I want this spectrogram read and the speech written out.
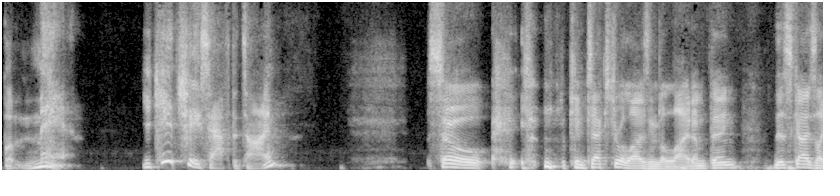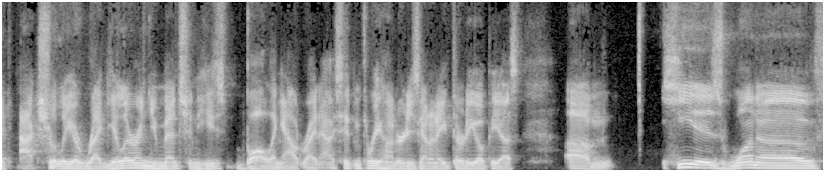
But man, you can't chase half the time. So contextualizing the Lidom thing, this guy's like actually a regular, and you mentioned he's balling out right now. He's hitting 300. He's got an 830 OPS. Um, he is one of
